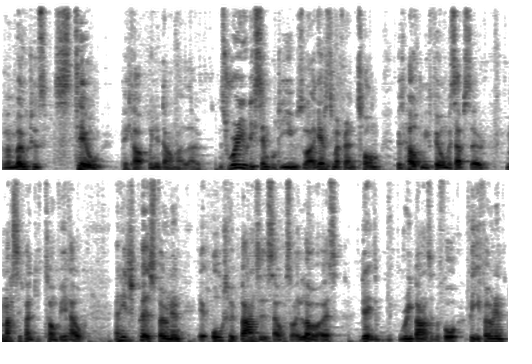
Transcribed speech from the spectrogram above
And the motors still pick up when you're down that low. It's really, really simple to use. Like, I gave it to my friend Tom, who's helping me film this episode. Massive thank you to Tom for your help. And he just put his phone in, it auto balances itself, that's what I love about this. You don't need to rebalance it before, put your phone in,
